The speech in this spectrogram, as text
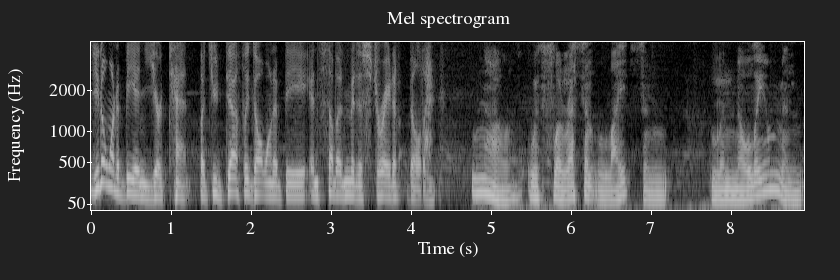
You don't want to be in your tent, but you definitely don't want to be in some administrative building. No, with fluorescent lights and linoleum and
